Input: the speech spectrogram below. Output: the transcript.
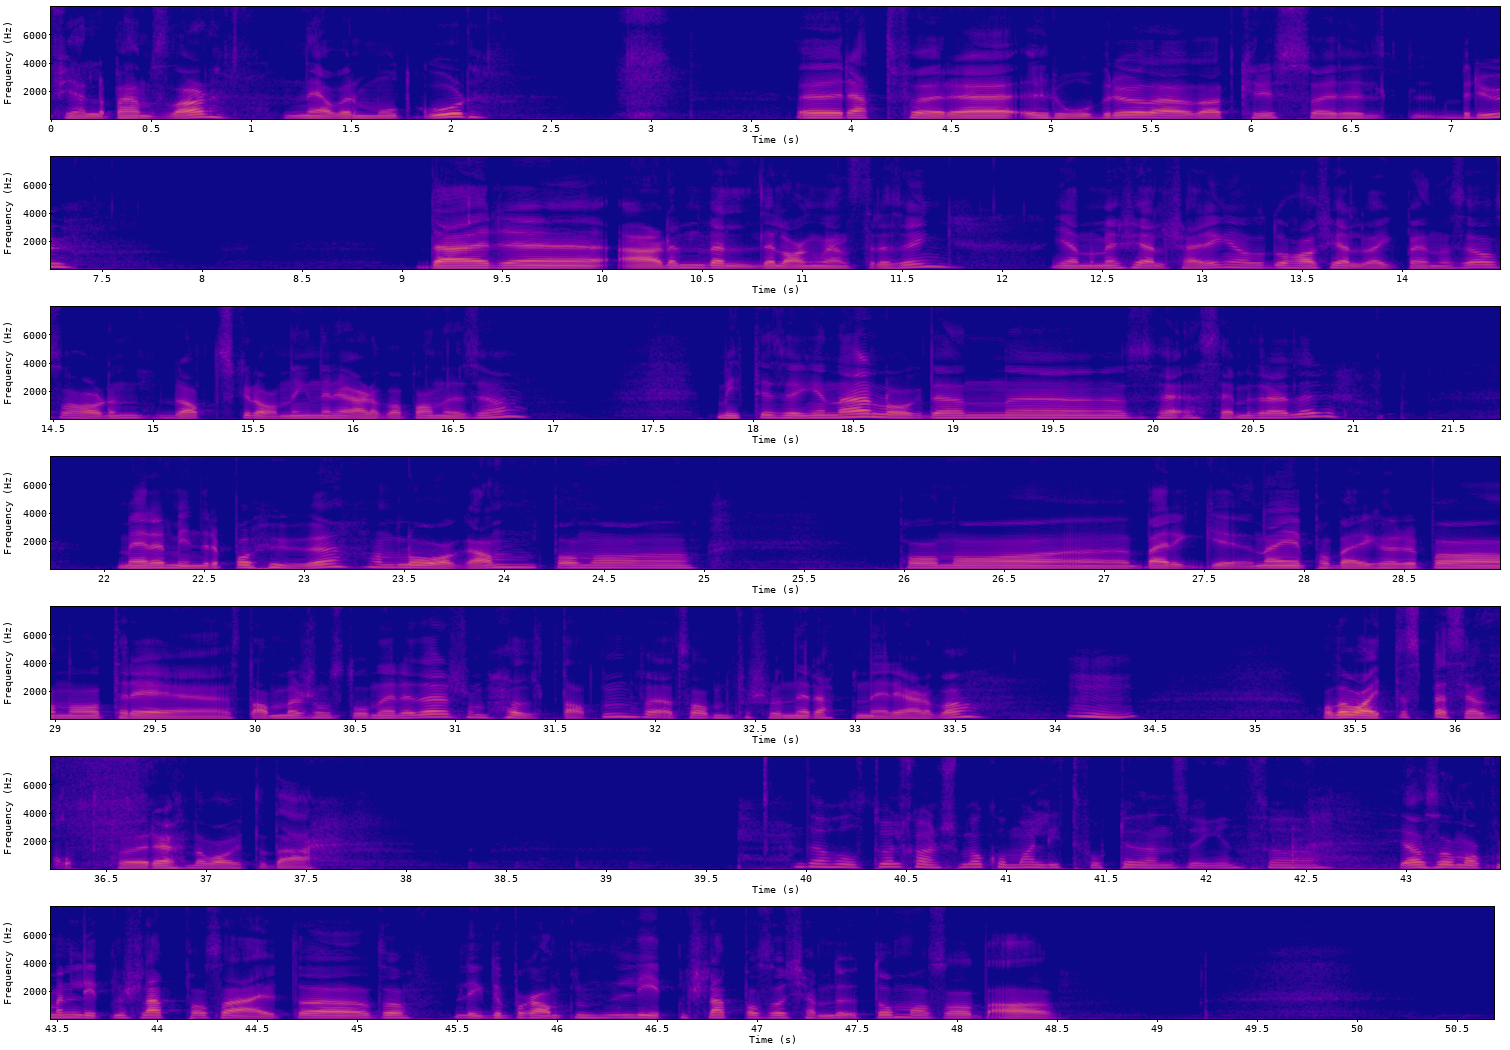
fjellet på Hemsedal, nedover mot Gol. Eh, rett før Robru, det er da et kryss og ei bru. Der eh, er det en veldig lang venstresving gjennom ei fjellskjæring. Altså, du har fjellvegg på ene sida, og så har du en bratt skråning ned i elva på andre sida. Midt i svingen der lå det en uh, se semitrailer. Mer eller mindre på huet. Han lå an på noe På noe berg... Nei, på berghører på noen trestammer som sto nedi der, som holdt igjen, for så hadde den forsvunnet rett ned i elva. Mm. Og det var ikke spesielt godt føre. Det var jo ikke det. Det holdt vel kanskje med å komme litt fort i den svingen, så Ja, så nok med en liten slapp, og så, er ute, så ligger du på kanten. En liten slapp, og så kommer du utom, og så da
